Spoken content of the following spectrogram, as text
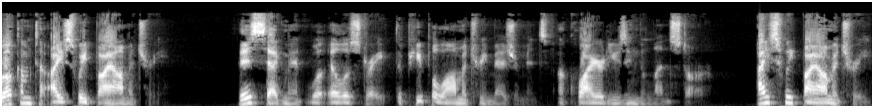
Welcome to EyeSuite Biometry. This segment will illustrate the pupillometry measurements acquired using the Lenstar. EyeSuite Biometry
